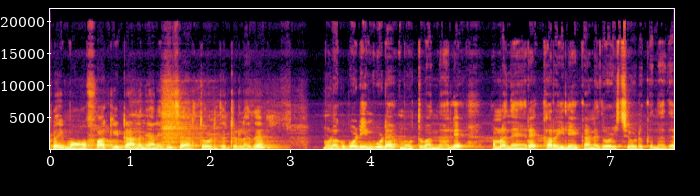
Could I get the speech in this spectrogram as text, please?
ഫ്ലെയിം ഓഫാക്കിയിട്ടാണ് ഞാനിത് ചേർത്ത് കൊടുത്തിട്ടുള്ളത്. മുളക് പൊടിയും കൂടെ മൂത്ത് വന്നാൽ നമ്മൾ നേരെ കറിയിലേക്കാണ് ഇത് ഒഴിച്ചു കൊടുക്കുന്നത്.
